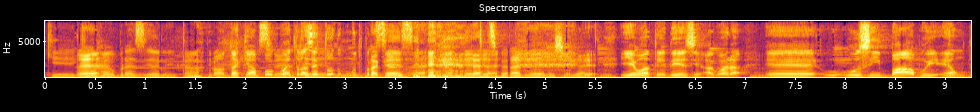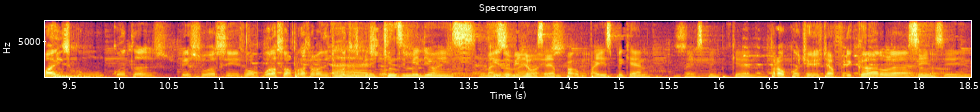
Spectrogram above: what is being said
que, que é? ver o Brasil, né? Então, Pronto, daqui a pouco vai trazer que... todo mundo para cá. Sim, sim. Né? Tinha esperado ele chegar aqui. E é uma tendência. Agora, é, o, o, Zimbábue é um país com quantas pessoas, assim? Uma população aproximadamente de quantas é, pessoas? 15 milhões, mais 15 ou menos. Milhões. É um, um, país pequeno, um país bem pequeno. Para o continente africano, né? Sim, sim.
